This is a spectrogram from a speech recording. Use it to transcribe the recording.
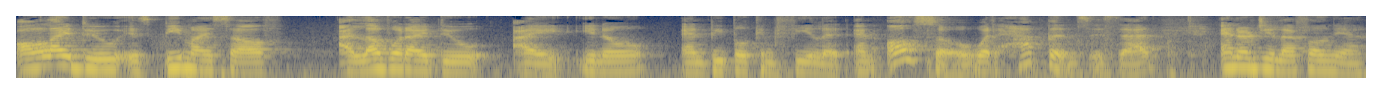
all I do is be myself. I love what I do. I you know, and people can feel it. And also, what happens is that energy levelnya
